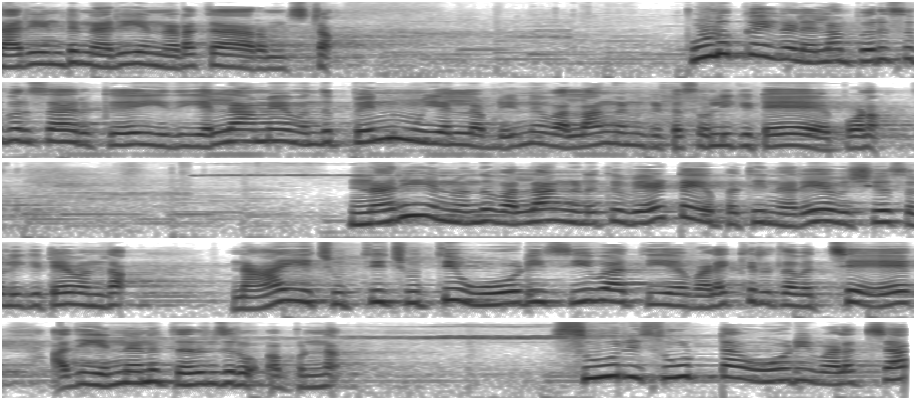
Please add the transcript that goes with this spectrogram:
சரின்ட்டு நிறைய நடக்க ஆரம்பிச்சிட்டான். புழுக்கைகள் எல்லாம் பெருசு பெருசாக இருக்குது இது எல்லாமே வந்து பெண் முயல் அப்படின்னு வல்லாங்கன்கிட்ட சொல்லிக்கிட்டே போனான். நரியன் வந்து வல்லாங்கனுக்கு வேட்டையை பற்றி நிறைய விஷயம் சொல்லிக்கிட்டே வந்தான். நாயை சுற்றி சுற்றி ஓடி சீவாத்தியை வளைக்கிறத வச்சே அது என்னன்னு தெரிஞ்சிடும் அப்படின்னா. சூரி சூட்டாக ஓடி வளைச்சா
